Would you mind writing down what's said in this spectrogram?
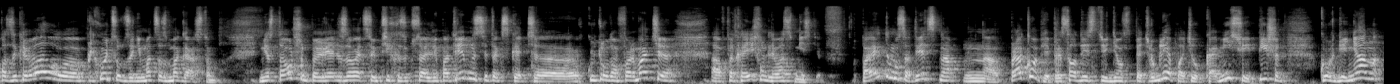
позакрывал, э, приходится вот заниматься змагарством. Вместо того, чтобы реализовать свои психосексуальные потребности, так сказать, э, в культурном формате, а, в подходящем для вас месте. Поэтому, соответственно, Прокопий прислал 295 рублей, оплатил комиссию и пишет, Кургинян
